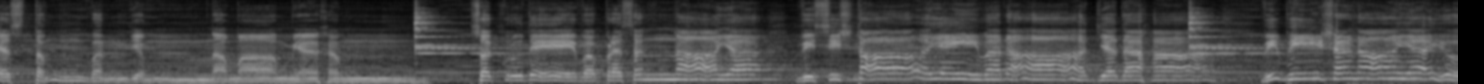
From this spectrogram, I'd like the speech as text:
यस्तं वन्द्यं नमाम्यहम् सकृदेव प्रसन्नाय विशिष्टायैव राज्यदः। विभीषणाय यो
